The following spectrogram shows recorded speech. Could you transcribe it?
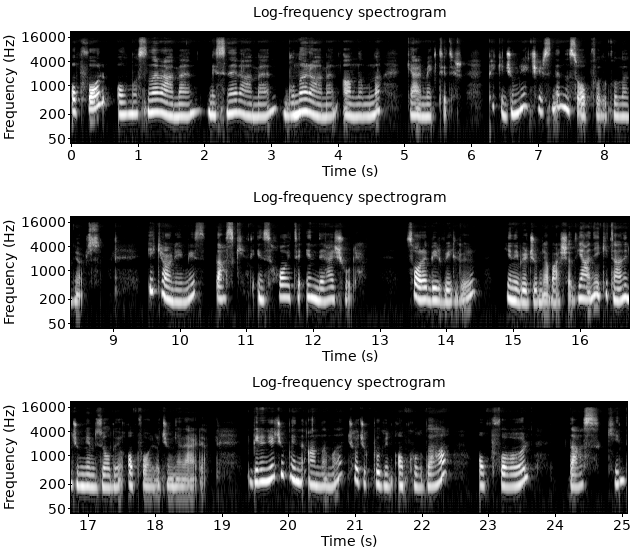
Opfor olmasına rağmen, mesine rağmen, buna rağmen anlamına gelmektedir. Peki cümle içerisinde nasıl opfor'u kullanıyoruz? İlk örneğimiz Das Kind ist heute in der Schule. Sonra bir virgül, yeni bir cümle başladı. Yani iki tane cümlemiz oluyor opforlu cümlelerde. Birinci cümlenin anlamı çocuk bugün okulda obwohl das Kind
